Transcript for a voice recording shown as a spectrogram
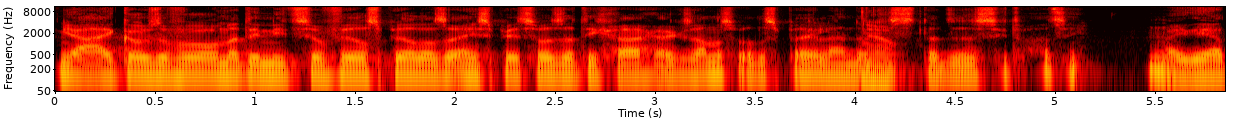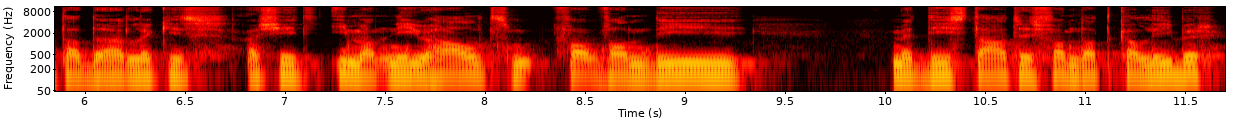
ja, ik koos ervoor omdat hij niet zoveel speelde als er één spits was, dat hij graag ergens anders wilde spelen. En dat, ja. is, dat is de situatie. Hm. Maar ik denk dat dat duidelijk is. Als je iemand nieuw haalt van, van die, met die status, van dat kaliber.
